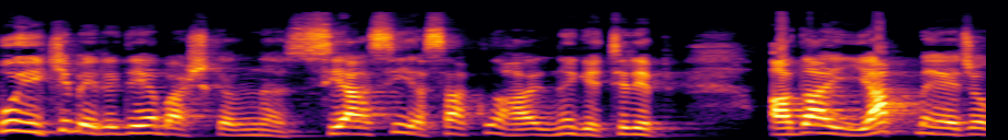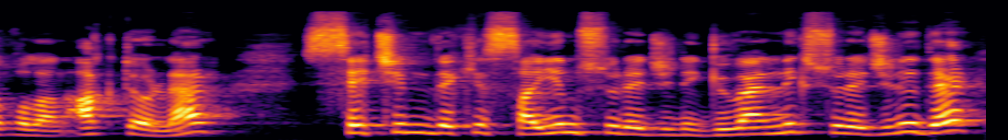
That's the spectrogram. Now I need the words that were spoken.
bu iki belediye başkanını siyasi yasaklı haline getirip aday yapmayacak olan aktörler seçimdeki sayım sürecini, güvenlik sürecini de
